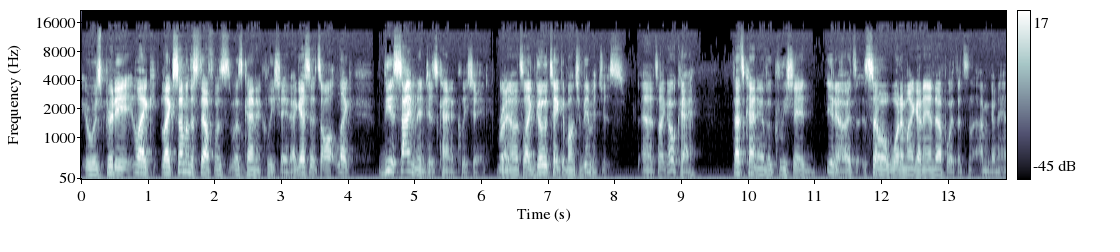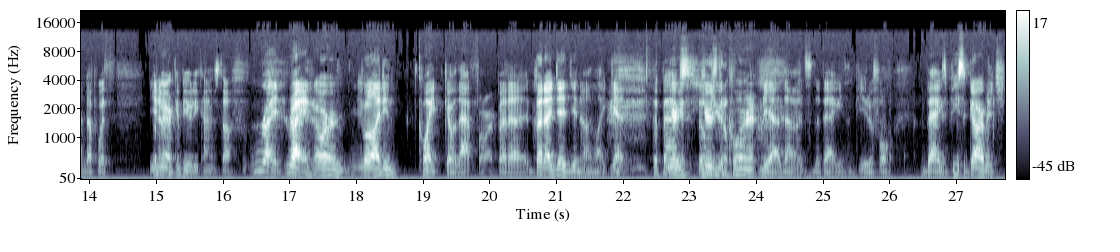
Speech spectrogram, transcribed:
it was pretty like like some of the stuff was was kind of cliched. I guess it's all like the assignment is kind of cliched. You Right. know, it's like go take a bunch of images, and it's like okay, that's kind of a cliched. You know, it's so what am I going to end up with? It's I'm going to end up with, you know, American Beauty kind of stuff. Right, right. Or well, I didn't quite go that far, but uh, but I did, you know, like get The bag here's is still here's beautiful. the corner. Yeah, no, it's the bag isn't beautiful. The bag's a piece of garbage.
